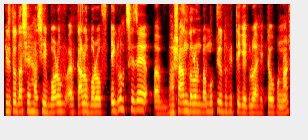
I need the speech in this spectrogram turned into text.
কৃতদাসের হাসি, বরফ কালো বরফ, এগুলো হচ্ছে যে ভাষা আন্দোলন বা মুক্তিযুদ্ধ ভিত্তিক এগুলো এক একটা উপন্যাস।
